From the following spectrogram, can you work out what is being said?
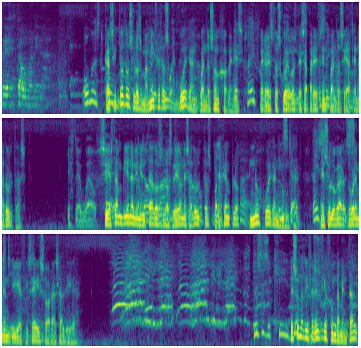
de esta humanidad. Casi todos los mamíferos juegan cuando son jóvenes, pero estos juegos desaparecen cuando se hacen adultos. Si están bien alimentados los leones adultos, por ejemplo, no juegan nunca. En su lugar duermen 16 horas al día. Es una diferencia fundamental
